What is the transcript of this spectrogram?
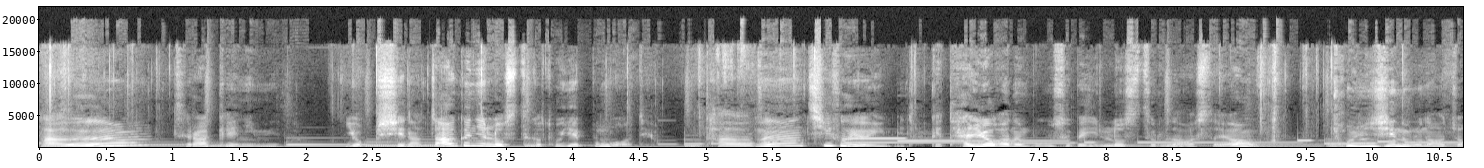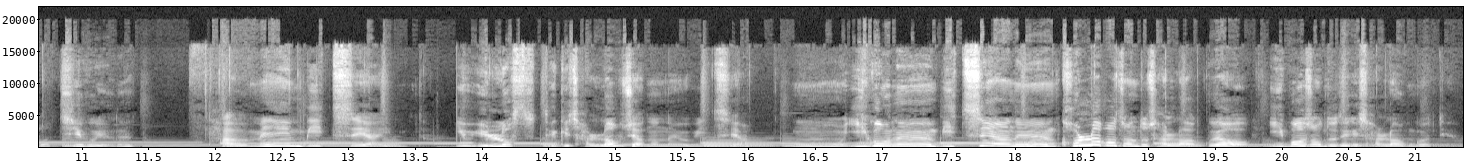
다음 드라켄입니다. 역시나 작은 일러스트가 더 예쁜 것 같아요. 다음은 치후유입니다. 이렇게 달려가는 모습의 일러스트로 나왔어요. 전신으로 나왔죠? 치후유는. 다음엔 미츠야입니다. 이 일러스트 되게 잘 나오지 않았나요, 미츠야? 오, 이거는 미츠야는 컬러 버전도 잘 나왔고요. 이 버전도 되게 잘 나온 것 같아요.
